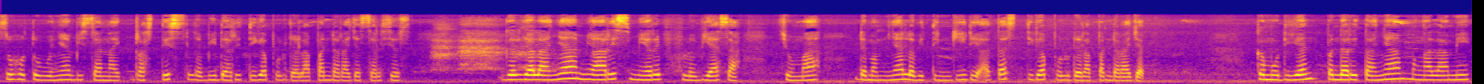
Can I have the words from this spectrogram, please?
suhu tubuhnya bisa naik drastis lebih dari 38 derajat Celcius. Gejalanya nyaris mirip flu biasa, cuma demamnya lebih tinggi di atas 38 derajat. Kemudian penderitanya mengalami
